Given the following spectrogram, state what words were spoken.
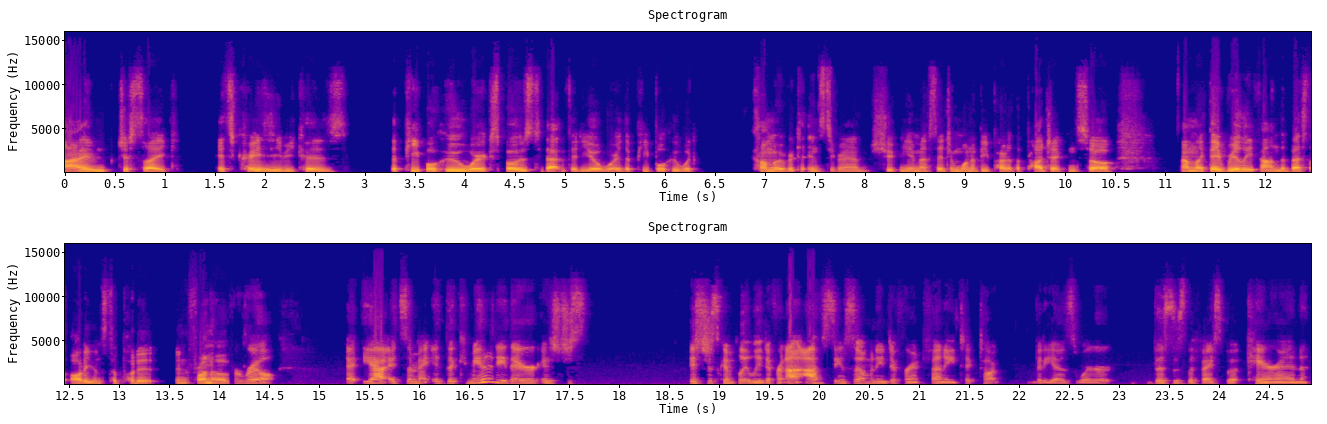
i'm just like it's crazy because the people who were exposed to that video were the people who would come over to instagram shoot me a message and want to be part of the project and so i'm like they really found the best audience to put it in front of For real. Uh, yeah, it's amazing. The community there is just it's just completely different. I, I've seen so many different funny TikTok videos where this is the Facebook Karen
